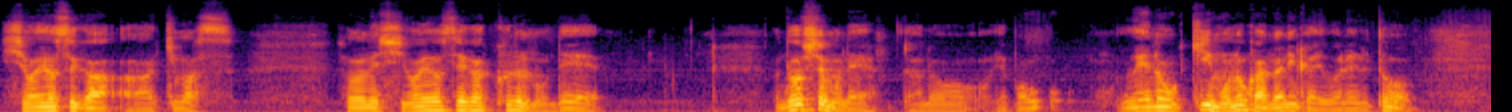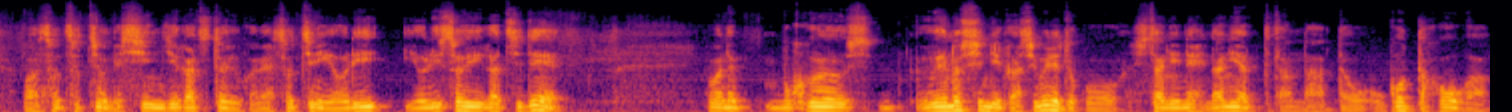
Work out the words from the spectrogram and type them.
しわ寄せが来ます。そのねしわ寄せが来るのでどうしてもねあのやっぱ上の大きいものか何か言われると、まあ、そそっちをね信じがちというかねそっちにより寄り添いがちでまあね、僕上の心理からしみるとこう下にね何やってたんだって怒った方が、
